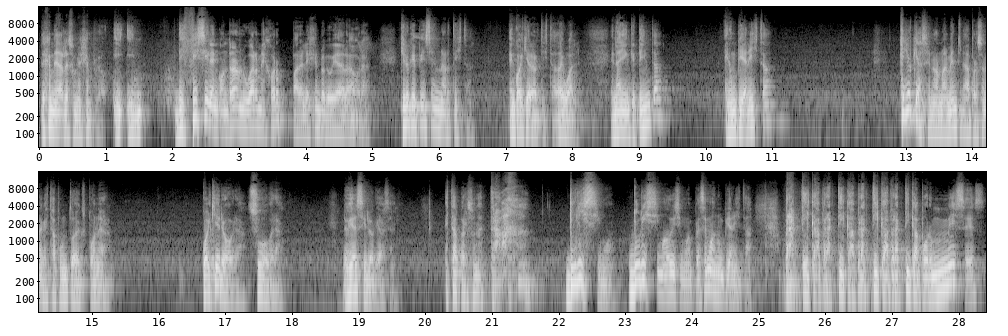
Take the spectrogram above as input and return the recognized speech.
Déjenme darles un ejemplo. Y, y, difícil encontrar un lugar mejor para el ejemplo que voy a dar ahora. Quiero que piensen en un artista, en cualquier artista, da igual. En alguien que pinta, en un pianista. ¿Qué es lo que hace normalmente una persona que está a punto de exponer? Cualquier obra, su obra. Les voy a decir lo que hace. Esta persona trabaja durísimo, durísimo, durísimo. Pensemos en un pianista. Practica, practica, practica, practica por meses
